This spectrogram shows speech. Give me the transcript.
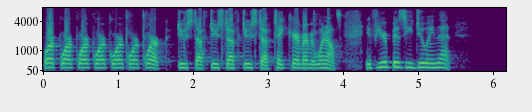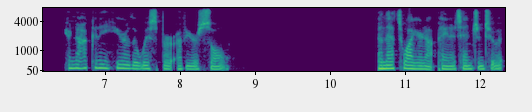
work, work, work, work, work, work, work, do stuff, do stuff, do stuff, take care of everyone else. If you're busy doing that, you're not going to hear the whisper of your soul. And that's why you're not paying attention to it.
